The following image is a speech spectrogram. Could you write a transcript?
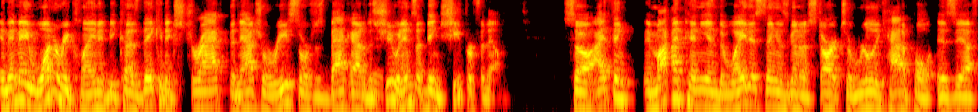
and they may want to reclaim it because they can extract the natural resources back out of the shoe. It ends up being cheaper for them. So I think, in my opinion, the way this thing is going to start to really catapult is if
